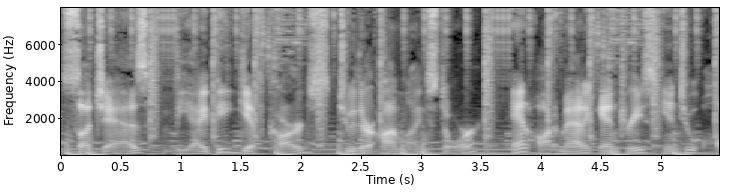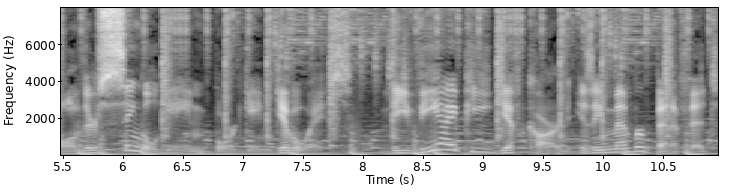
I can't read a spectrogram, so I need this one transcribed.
such as VIP gift cards to their online store and automatic entries into all of their single game board game giveaways. The VIP gift card is a member benefit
